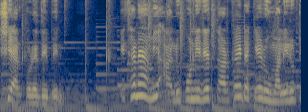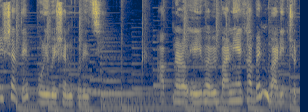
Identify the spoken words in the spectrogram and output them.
শেয়ার করে দেবেন। এখানে আমি আলু পনিরের তরকারিটাকে রুমালি রুটির সাথে পরিবেশন করেছি। আপনারাও এইভাবে বানিয়ে খাবেন, বাড়ির ছোট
